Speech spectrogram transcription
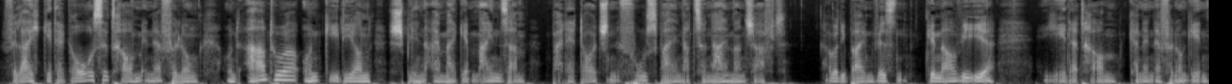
vielleicht geht der große Traum in Erfüllung und Arthur und Gideon spielen einmal gemeinsam bei der deutschen Fußballnationalmannschaft. Aber die beiden wissen, genau wie ihr, jeder Traum kann in Erfüllung gehen.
